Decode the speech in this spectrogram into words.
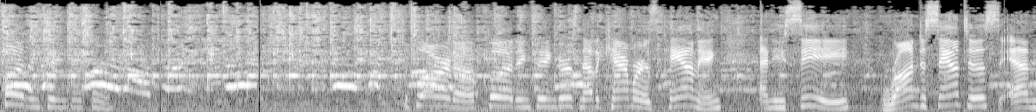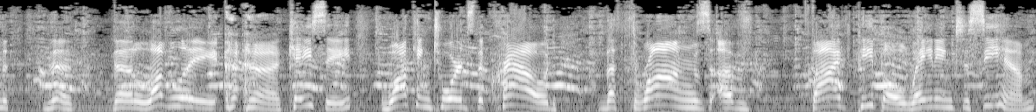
Pudding fingers. To Florida, pudding fingers. Now the camera is panning and you see Ron DeSantis and the the lovely Casey walking towards the crowd, the throngs of five people waiting to see him,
